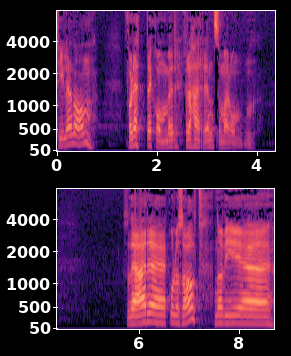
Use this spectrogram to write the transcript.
til en annen, for dette kommer fra Herren som er Ånden. Så det er eh, kolossalt når vi eh,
